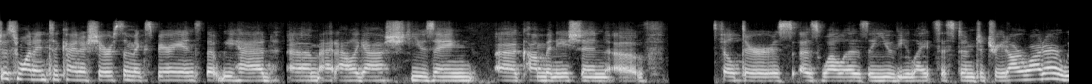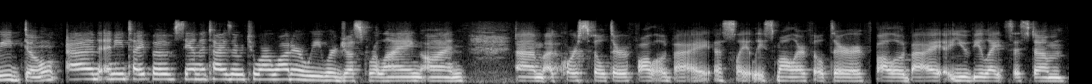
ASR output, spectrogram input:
Just wanted to kind of share some experience that we had um, at Allagash using a combination of filters as well as a UV light system to treat our water. We don't add any type of sanitizer to our water. We were just relying on um, a coarse filter followed by a slightly smaller filter followed by a UV light system.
